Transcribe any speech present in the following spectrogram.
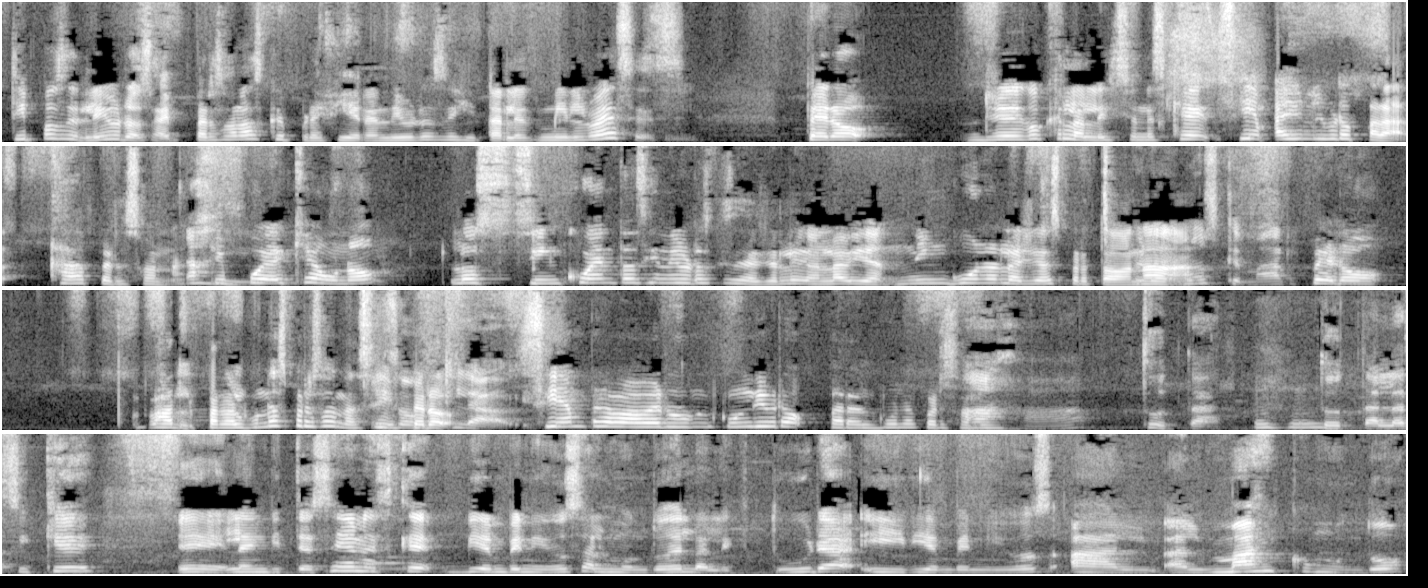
tipos de libros. Hay personas que prefieren libros digitales mil veces, pero yo digo que la lección es que sí, hay un libro para cada persona, Ay. que puede que a uno los 50, 100 libros que se haya leído en la vida, ninguno le haya despertado pero nada. Quemar. Pero para, para, algunas personas sí, pero claves. siempre va a haber un, un, libro para alguna persona. Ajá, total, uh -huh. total. Así que eh, la invitación es que bienvenidos al mundo de la lectura y bienvenidos al, al mágico mundo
